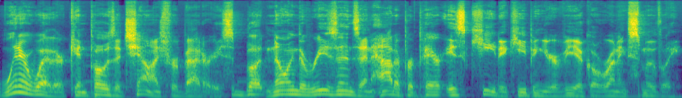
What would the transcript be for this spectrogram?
Winter weather can pose a challenge for batteries, but knowing the reasons and how to prepare is key to keeping your vehicle running smoothly.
